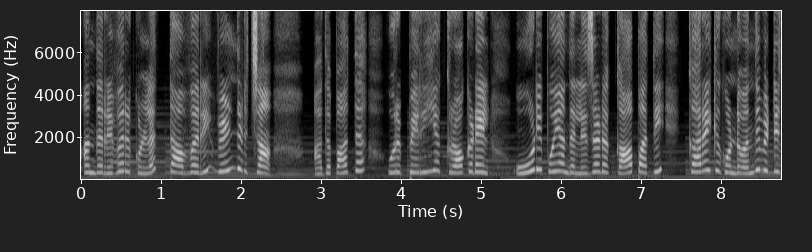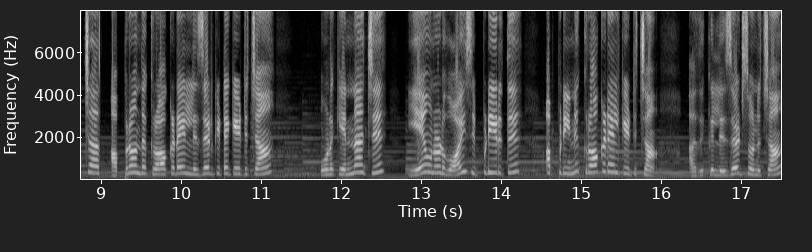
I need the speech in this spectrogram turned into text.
அந்த ரிவருக்குள்ள தவறி விழுந்துடுச்சான் அத பார்த்த ஒரு பெரிய கிராக்கடைல் ஓடி போய் அந்த லிசர்ட காப்பாத்தி கரைக்கு கொண்டு வந்து விட்டுச்சா? அப்புறம் அந்த கிராக்கடைல் லிசர்ட் கிட்ட கேட்டுச்சான் உனக்கு என்னாச்சு? ஏன் உன்னோட வாய்ஸ் இப்படி இருக்கு? அப்படின்னு கிராக்கடைல் கேட்டுச்சான் அதுக்கு லிசர்ட் சொன்னுச்சான்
